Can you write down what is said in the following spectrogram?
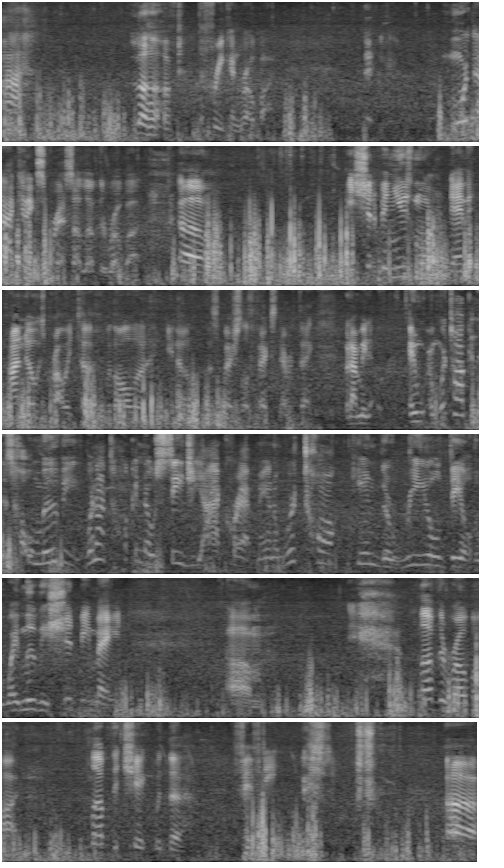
I loved the freaking robot. More than I can express, I love the robot. Um, it should have been used more. Damn it, I know it's probably tough with all the, you know, the special effects and everything. But I mean, and, we're talking this whole movie. We're not talking no CGI crap, man. We're talking the real deal, the way movies should be made. Um, love the robot. Love the chick with the 50. uh,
